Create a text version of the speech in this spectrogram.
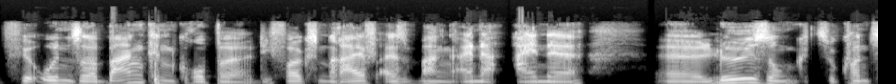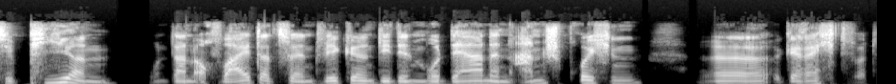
für unsere Bankengruppe, die Volks- und Raiffeisenbank, eine, eine äh, Lösung zu konzipieren und dann auch weiterzuentwickeln, die den modernen Ansprüchen äh, gerecht wird.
